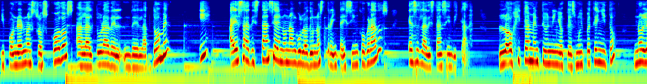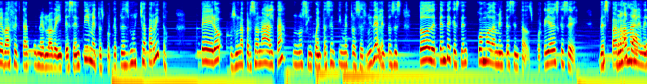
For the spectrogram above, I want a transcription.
y poner nuestros codos a la altura del, abdomen y a esa distancia en un ángulo de unos 35 grados, esa es la distancia indicada. Lógicamente un niño que es muy pequeñito no le va a afectar tenerlo a 20 centímetros porque pues, es muy chaparrito. Pero pues una persona alta, unos 50 centímetros es lo ideal. Entonces, todo depende de que estén cómodamente sentados, porque ya ves que se desparraman en el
